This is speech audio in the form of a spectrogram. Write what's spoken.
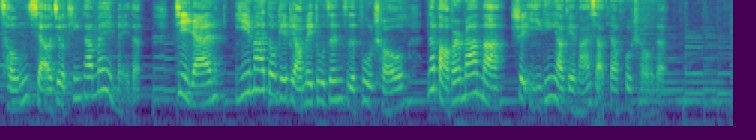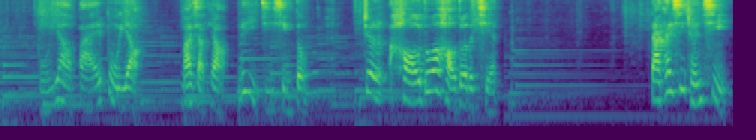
从小就听他妹妹的，既然姨妈都给表妹杜真子复仇，那宝贝儿妈妈是一定要给马小跳复仇的。不要白不要，马小跳立即行动，挣好多好多的钱。打开吸尘器。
